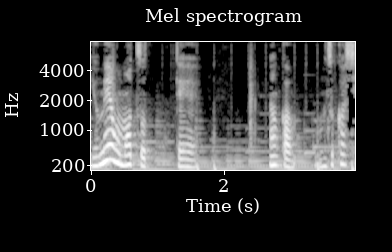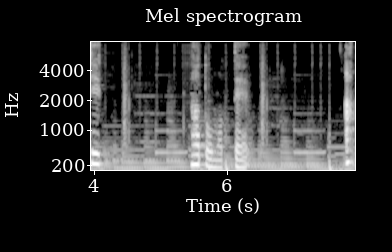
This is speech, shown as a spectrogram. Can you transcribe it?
夢を持つってなんか難しいなと思って。あ、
